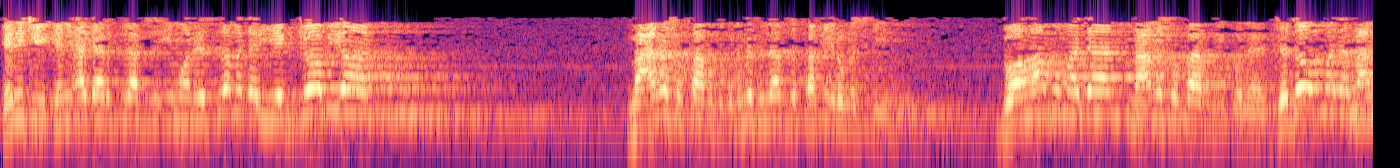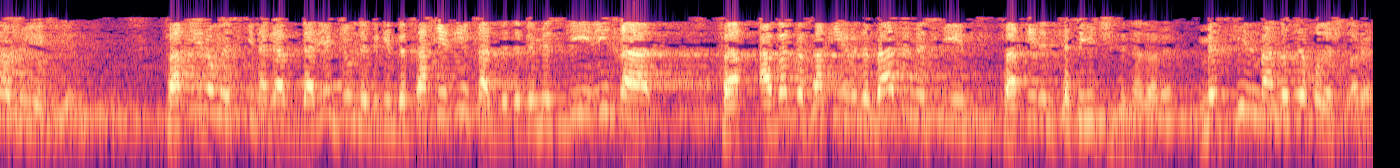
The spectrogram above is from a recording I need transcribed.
یعنی چی؟ یعنی اگر لفظ ایمان اسلام اگر یک جا بیان معناش فرق می‌کنه. مثل لفظ فقیر و مسکین. با هم اومدن معناشو فرق می‌کنه. جدا اومدن معناشو یکیه. فقیر و مسکین اگر در یک جمله بگیم به فقیر این قد بده به مسکین این قد اول به فقیر بده بعد به مسکین. فقیر این کسی هیچ چیزی نداره. مسکین به اندازه خودش داره.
